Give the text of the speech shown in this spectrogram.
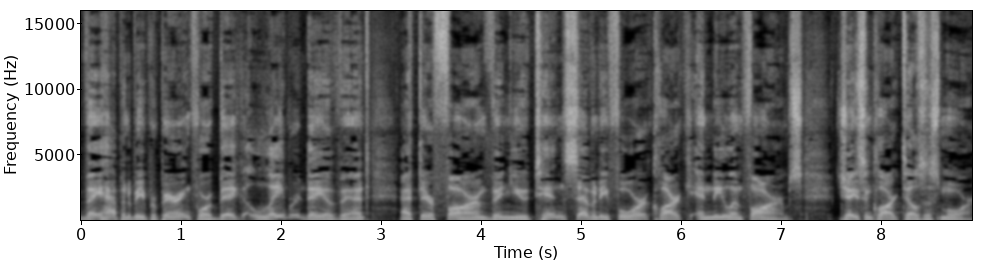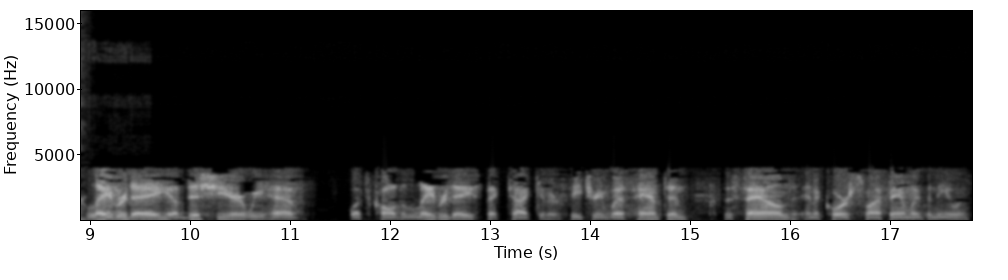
They happen to be preparing for a big Labor Day event at their farm, venue 1074 Clark and Nelon Farms. Jason Clark tells us more. Labor Day of this year, we have what's called the Labor Day Spectacular, featuring Wes Hampton, The Sound, and of course my family, the Nelons.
